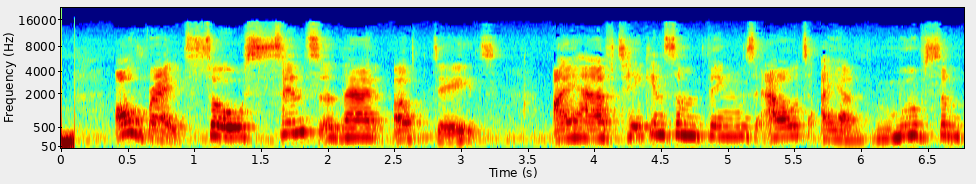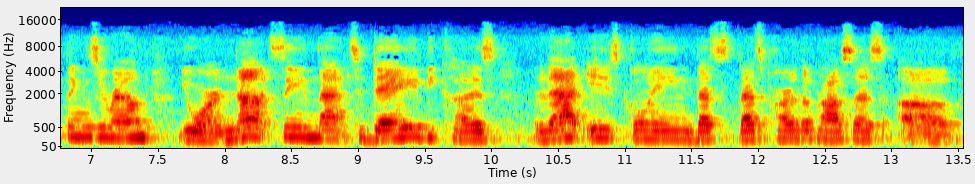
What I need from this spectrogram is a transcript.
Alright, so since that update, I have taken some things out. I have moved some things around. You are not seeing that today because that is going that's that's part of the process of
